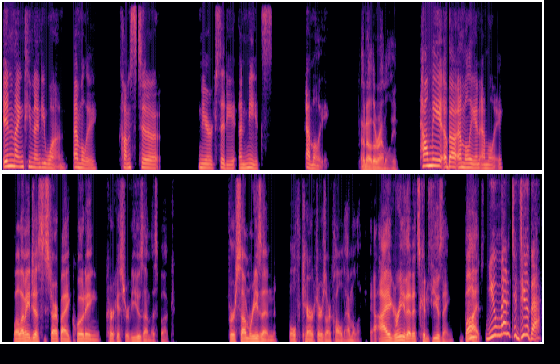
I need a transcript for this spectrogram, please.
in 1991, Emily comes to New York City and meets Emily. Another Emily. Tell me about Emily and Emily. Well, let me just start by quoting Kirkus reviews on this book. For some reason, both characters are called Emily. I agree that it's confusing, but you, you meant to do that.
